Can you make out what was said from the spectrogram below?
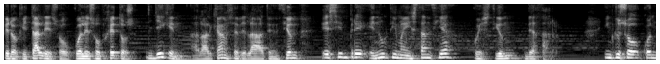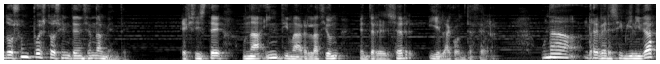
Pero que tales o cuales objetos lleguen al alcance de la atención es siempre en última instancia cuestión de azar, incluso cuando son puestos intencionalmente. Existe una íntima relación entre el ser y el acontecer. Una reversibilidad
